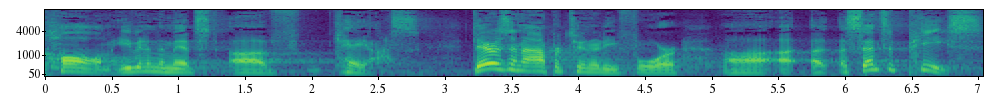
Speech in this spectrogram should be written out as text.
calm, even in the midst of chaos. There's an opportunity for uh, a, a sense of peace,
